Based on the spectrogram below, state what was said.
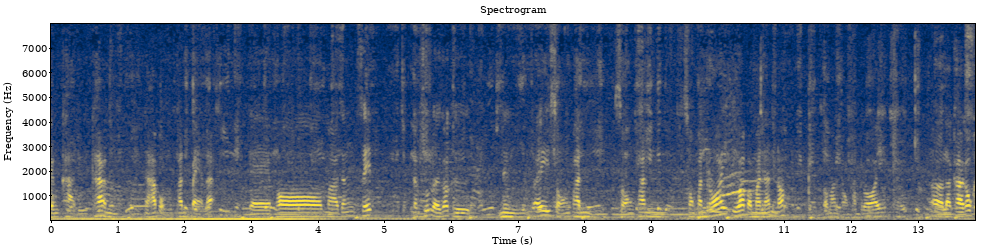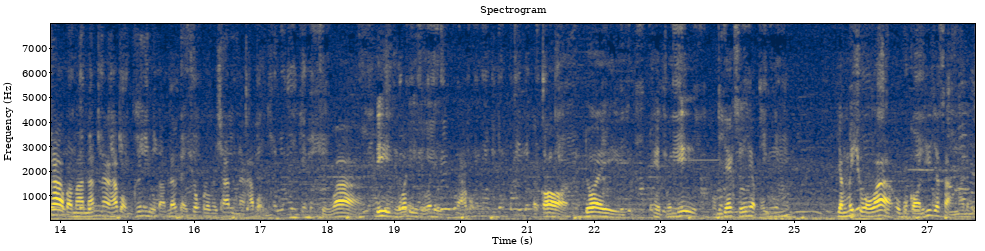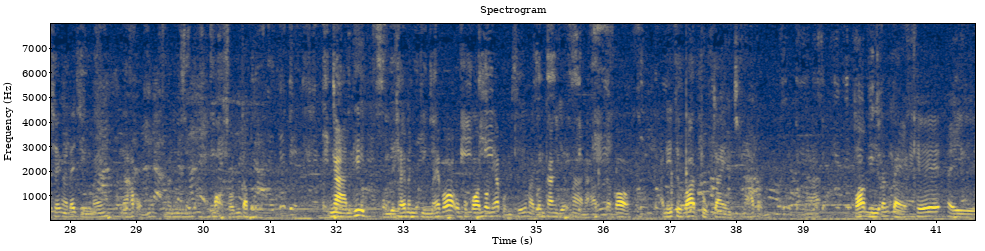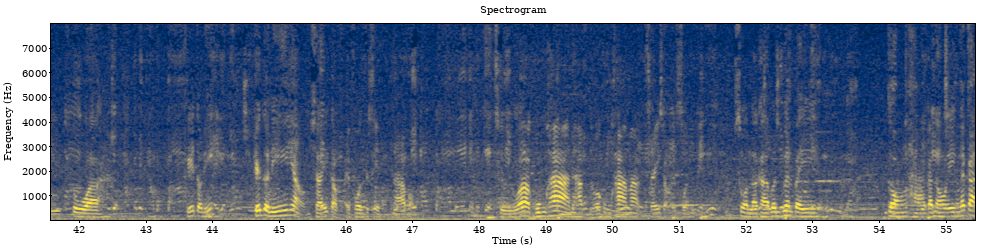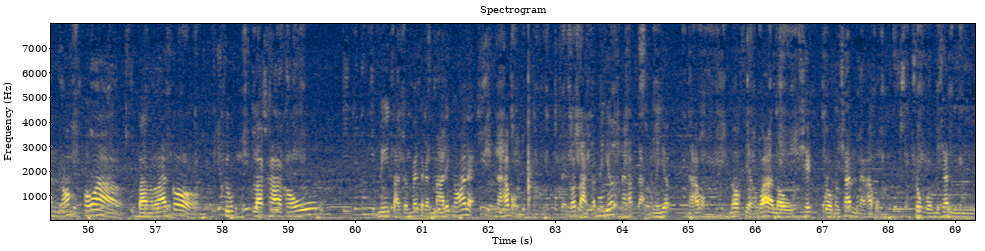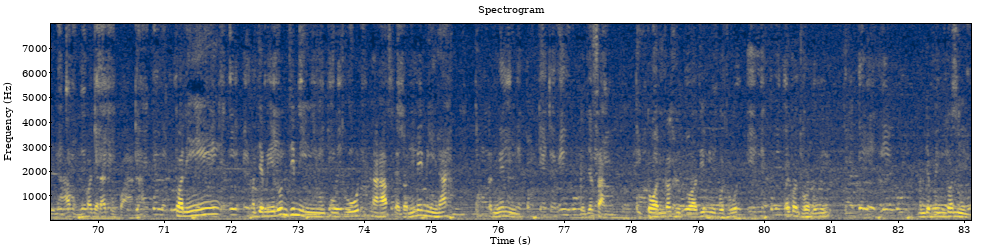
ยังขาดอยู่ข้างหนึ่งนะครับผมพันแปดละแต่พอมาทั้งเซตทั้งชุดเลยก็คือหนึ่งไอ้สองพันสองพันสองพันร้อยหรือว่าประมาณนั้นเนาะประมาณ 2,100เอ่อราคาคร่าวๆประมาณนั้นนะครับผมขึ้นอยู่กับแล้วแต่ช่วงโปรโมชั่นนะครับผมถือว่าดีถือว่าดีถือว่าดีนะครับผมแล้วก็ด้วยเหตุผลที่ผมแยกซื้อเนี่ยผม ยังไม่ชัวร์ว่าอุปกรณ์ที่จะสั่งมามันใช้งานได้จริงไหมนะครับผมมันเหมาะสมกับงานที่ผมจะใช้มันจริงไหมเพราะว่าอุปกรณ์พวกนี้ผมซื้อมาค่อนข้างเยอะมากนะครับ แล้วก็อันนี้ถือว่าถูกใจนะครับผมนะฮะเพราะมีตั้งแต่เคสไอตัวเคสตัวนี้เคสตัวนี้เนี่ยผมใช้กับ iPhone 11 นะครับผมถือว่าคุ้มค่านะครับถือว่าคุ้มค่ามากใช้กับ iPhone 11ส่วนราคาเพื่อนๆไป ลองหากันเอาเองแล้วกันเนาะเพราะว่าบางร้านก็คือราคาเขามีตัดกันไปตัดกันมาเล็กน้อยแหละนะครับผมแต่ก็ต่างกันไม่เยอะนะครับต่างกันไม่เยอะนะครับผมนอกจากว่าเราเช็คโปรโมชั่นนะครับผมช่วงโปรโมชั่นดีๆนะครับผมก็จะได้ถูกกว่านะตัวนี้มันจะมีรุ่นที่มีบลูทูธนะครับ แต่ตัวนี้ไม่มีนะตัวนี้ไม่มีเดี๋ยวจะสั่งอีกตัวนึงก็คือตัวที่มีบลูทูธไว้คอนโทรลตรงนี้ มันจะเป็นตัวนี้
